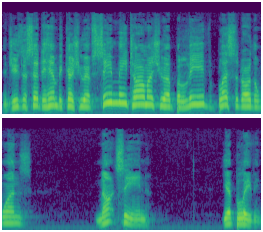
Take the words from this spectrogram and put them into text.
And Jesus said to him, Because you have seen me, Thomas, you have believed. Blessed are the ones not seeing, yet believing.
